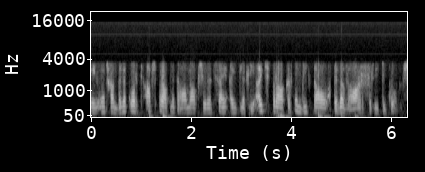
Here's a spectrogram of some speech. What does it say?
en ons gaan binnekort afspraak met haar maak sodat sy eintlik die uitsprake om die taal te bewaar vir die toekoms.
